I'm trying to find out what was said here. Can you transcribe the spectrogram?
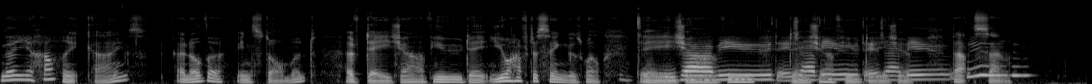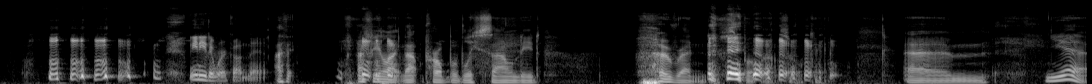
There you have it, guys. Another installment of Deja Vu. De- you have to sing as well. Deja vu, deja vu, deja vu. That's um. We need to work on that. I think I feel like that probably sounded horrendous, but that's okay. Um, yeah.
